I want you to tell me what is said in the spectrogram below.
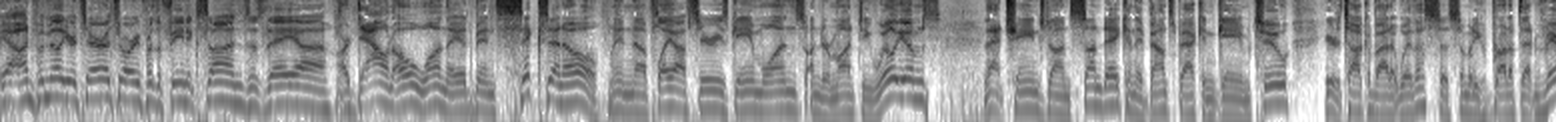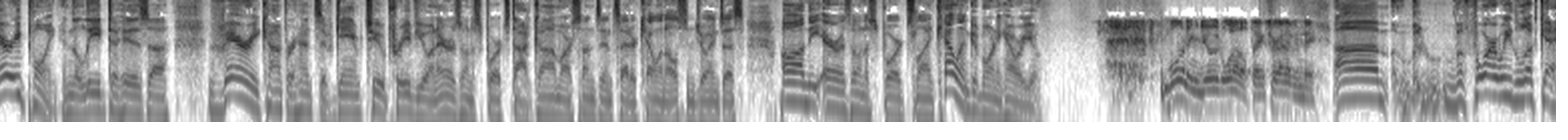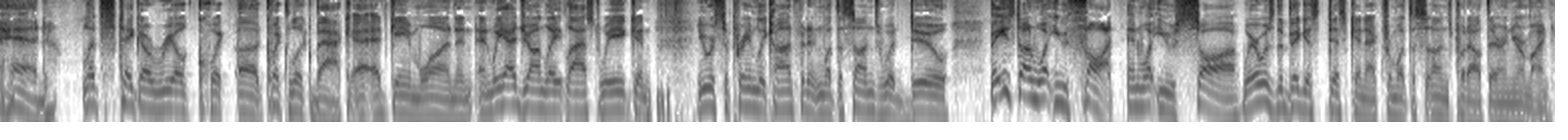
Yeah, unfamiliar territory for the Phoenix Suns as they uh, are down 0-1. They had been 6 and 0 in uh, playoff series game ones under Monty Williams. That changed on Sunday. Can they bounce back in game two? Here to talk about it with us, uh, somebody who brought up that very point in the lead to his uh, very comprehensive game two preview on ArizonaSports.com. Our Suns insider Kellan Olson joins us on the Arizona Sports line. Kellan, good morning. How are you? Morning, doing well. Thanks for having me. Um, before we look ahead, let's take a real quick uh, quick look back at, at, game one. And, and we had you on late last week, and you were supremely confident in what the Suns would do. Based on what you thought and what you saw, where was the biggest disconnect from what the Suns put out there in your mind?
